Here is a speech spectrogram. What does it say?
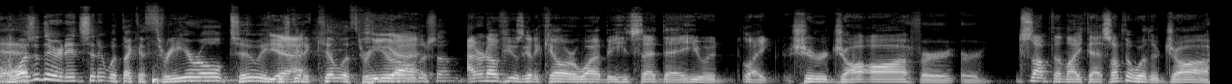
Yeah. yeah. Wasn't there an incident with like a three year old too? He was going to kill a three year old uh, or something. I don't know if he was going to kill her or what, but he said that he would like shoot her jaw off or or something like that, something with her jaw,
